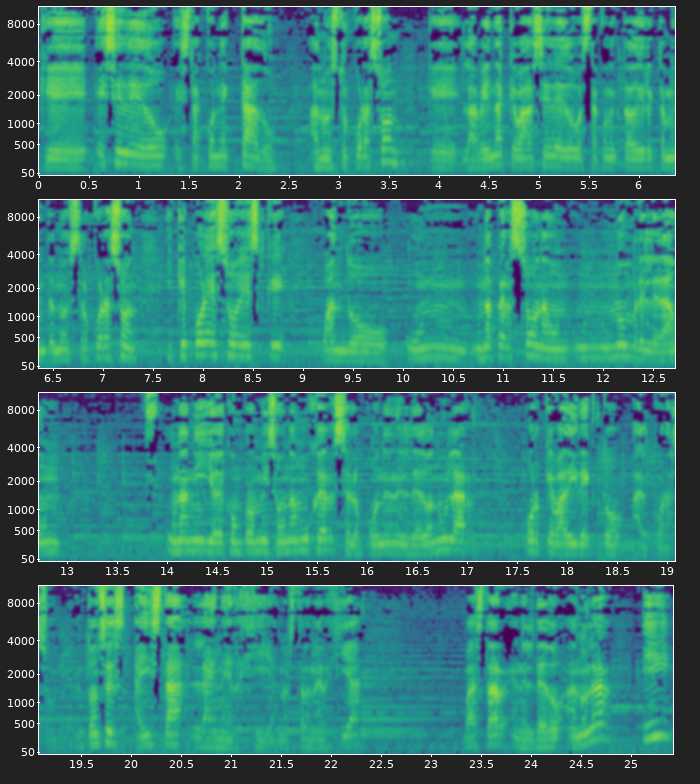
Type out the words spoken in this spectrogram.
que ese dedo está conectado a nuestro corazón, que la vena que va a ese dedo está conectada directamente a nuestro corazón y que por eso es que cuando una persona, un, hombre le da un, un anillo de compromiso a una mujer, se lo pone en el dedo anular porque va directo al corazón. Entonces ahí está la energía, nuestra energía va a estar en el dedo anular y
